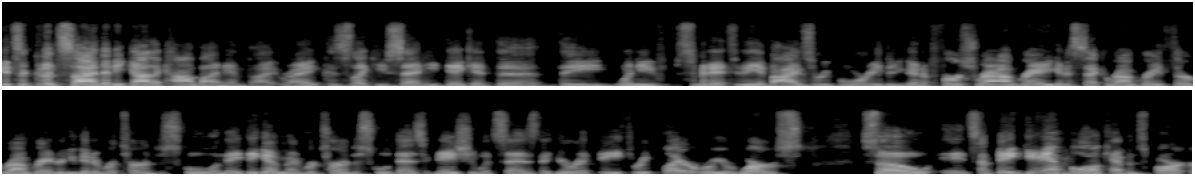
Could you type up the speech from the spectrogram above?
it's a good sign that he got a combine invite, right? Because, like you said, he did get the the when you submit it to the advisory board, either you get a first round grade, you get a second round grade, third round grade, or you get a return to school. And they did give him a return to school designation, which says that you're a day three player or you're worse. So it's a big gamble on Kevin's part.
